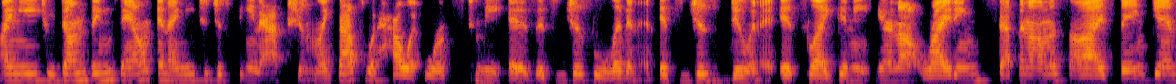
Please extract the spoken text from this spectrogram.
I need to dumb things down and I need to just be in action. Like that's what how it works to me is. It's just living it. It's just doing it. It's like, you're not writing, stepping on the side, thinking,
